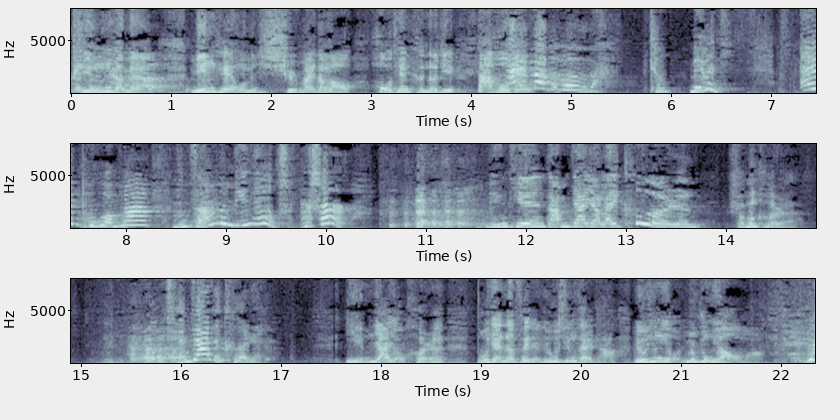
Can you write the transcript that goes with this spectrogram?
凭什么呀？明天我们去吃麦当劳，后天肯德基，大后天哎，不不不不不，成，没问题。哎，不过妈，咱们明天有什么事儿啊？明天咱们家要来客人，什么客人？我们全家的客人。你们家有客人，不见得非得刘星在场。刘星有什么重要吗？妈？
